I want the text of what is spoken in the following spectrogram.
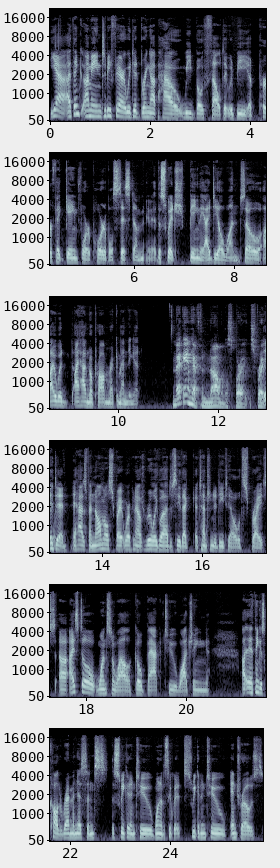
Yeah, I think, I mean, to be fair, we did bring up how we both felt it would be a perfect game for a portable system, uh, the Switch being the ideal one. So I would, I have no problem recommending it. And that game had phenomenal sprite. sprite It work. did. It has phenomenal sprite work, and I was really glad to see that attention to detail with sprites. Uh, I still, once in a while, go back to watching. I think it's called Reminiscence, the Suikoden 2, one of the Suikoden Suikoden 2 intros,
